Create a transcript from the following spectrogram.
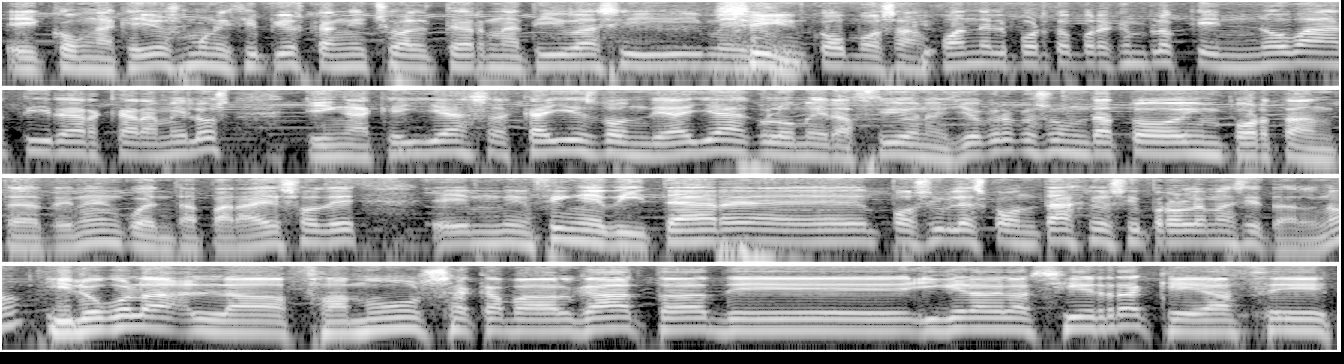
eh, con aquellos municipios que han hecho alternativas y me Sí. dicen como San Juan del Puerto, por ejemplo, que no va a tirar caramelos en aquellas calles donde haya aglomeraciones. Yo creo que es un dato importante a tener en cuenta para eso de, eh, en fin, evitar eh, posibles contagios y problemas y tal, ¿no? Y luego la, la famosa cabalgata de Higuera de la Sierra que hace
